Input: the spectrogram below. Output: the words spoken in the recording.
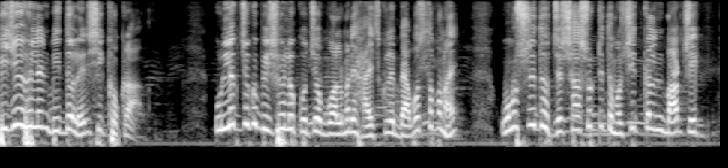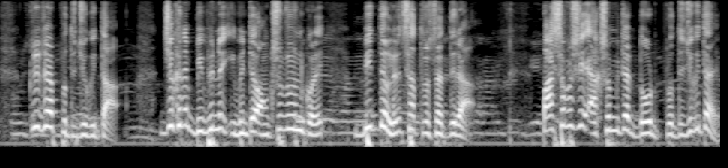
বিজয়ী হলেন বিদ্যালয়ের শিক্ষকরা। উল্লেখযোগ্য বিষয় হল কোচো বোয়ালমারি হাই স্কুলের ব্যবস্থাপনায় অনুষ্ঠিত হচ্ছে সাতষট্টিতম শীতকালীন বার্ষিক ক্রীড়া প্রতিযোগিতা যেখানে বিভিন্ন ইভেন্টে অংশগ্রহণ করে বিদ্যালয়ের ছাত্রছাত্রীরা। পাশাপাশি একশো মিটার দৌড় প্রতিযোগিতায়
